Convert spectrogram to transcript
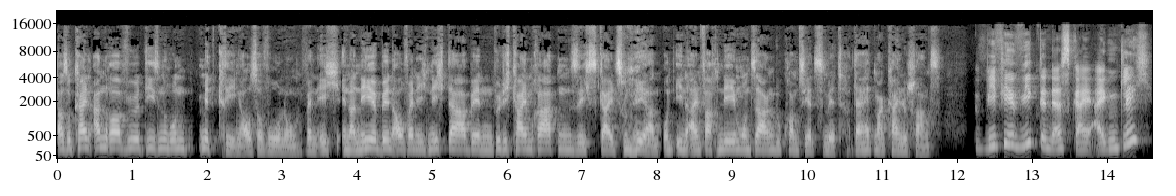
Also kein anderer würde diesen Hund mitkriegen aus der Wohnung. Wenn ich in der Nähe bin, auch wenn ich nicht da bin, würde ich keinem raten, sich Sky zu nähern und ihn einfach nehmen und sagen, du kommst jetzt mit. Da hätte man keine Chance. Wie viel wiegt denn der Sky eigentlich?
